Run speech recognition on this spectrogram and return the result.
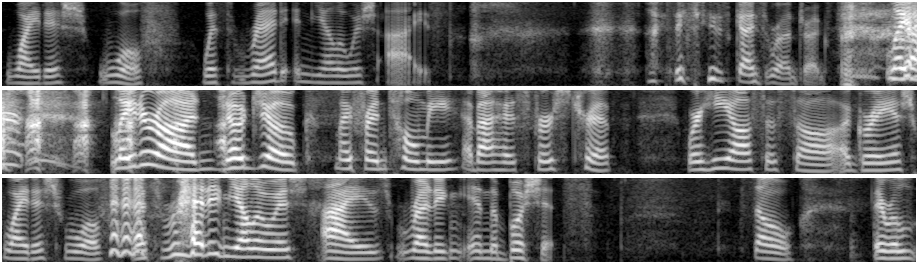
whitish wolf with red and yellowish eyes. I think these guys were on drugs. Later, later on, no joke, my friend told me about his first trip where he also saw a grayish whitish wolf with red and yellowish eyes running in the bushes. So they were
